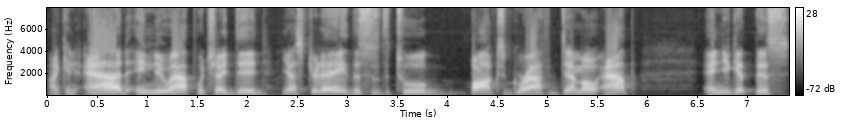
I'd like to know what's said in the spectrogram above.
I can add a new app, which I did yesterday. This is the Toolbox Graph Demo app. And you get this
